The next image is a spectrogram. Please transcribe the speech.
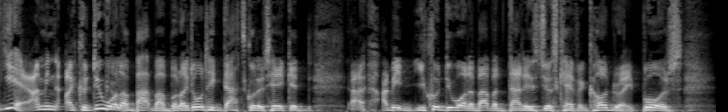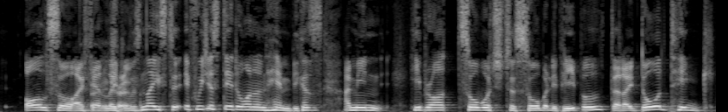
Yeah, I mean, I could do one on Batman, but I don't think that's going to take it. I I mean, you could do one on Batman, that is just Kevin Conroy, but also I felt like true. it was nice to, if we just did one on him, because, I mean, he brought so much to so many people that I don't think,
